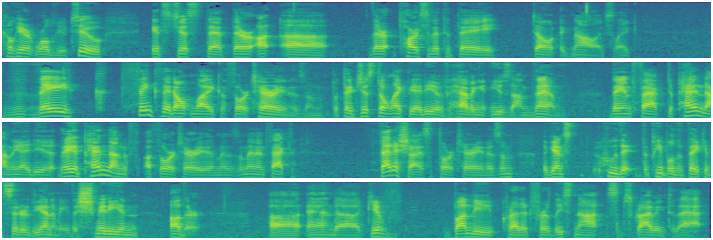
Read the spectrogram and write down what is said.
coherent worldview too. It's just that there are, there are parts of it that they don't acknowledge. Like they think they don't like authoritarianism, but they just don't like the idea of having it used on them. They in fact depend on the idea. They depend on authoritarianism, and in fact fetishize authoritarianism against who they, the people that they consider the enemy, the Schmittian other, uh, and uh, give Bundy credit for at least not subscribing to that.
